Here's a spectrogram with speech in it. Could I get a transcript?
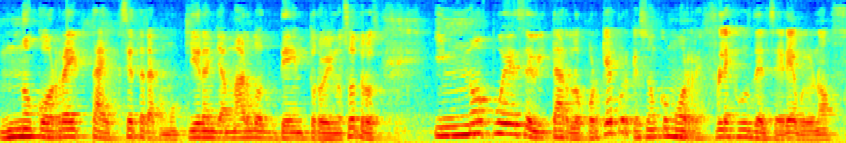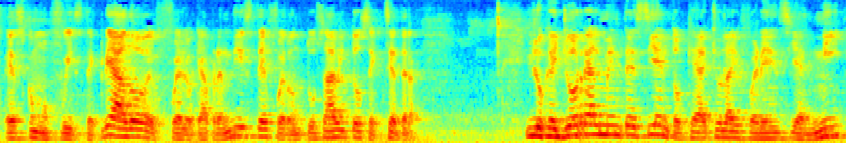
no correcta, etcétera, como quieran llamarlo, dentro de nosotros y no puedes evitarlo. ¿Por qué? Porque son como reflejos del cerebro, ¿no? Es como fuiste criado, fue lo que aprendiste, fueron tus hábitos, etc. Y lo que yo realmente siento que ha hecho la diferencia en mí,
